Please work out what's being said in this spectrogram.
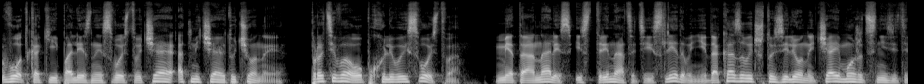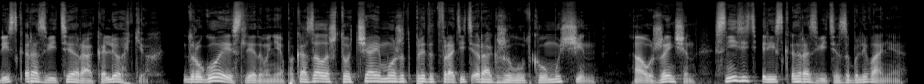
Вот какие полезные свойства чая отмечают ученые. Противоопухолевые свойства. Метаанализ из 13 исследований доказывает, что зеленый чай может снизить риск развития рака легких. Другое исследование показало, что чай может предотвратить рак желудка у мужчин, а у женщин снизить риск развития заболевания.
